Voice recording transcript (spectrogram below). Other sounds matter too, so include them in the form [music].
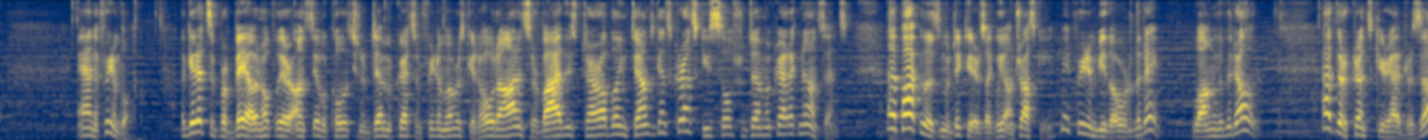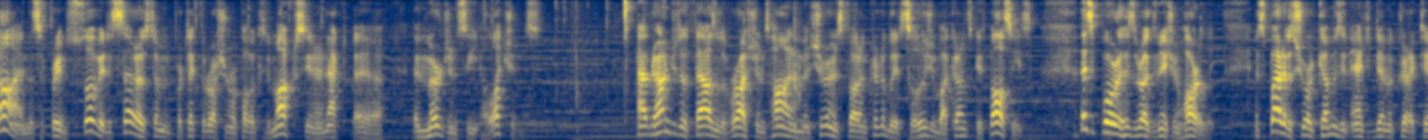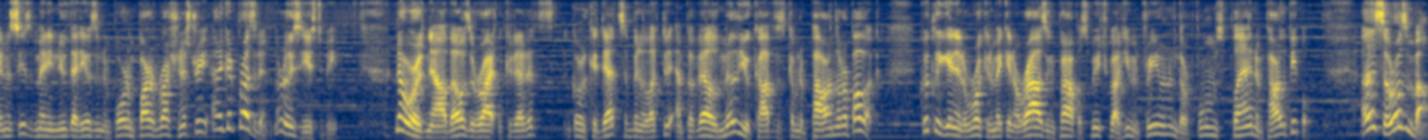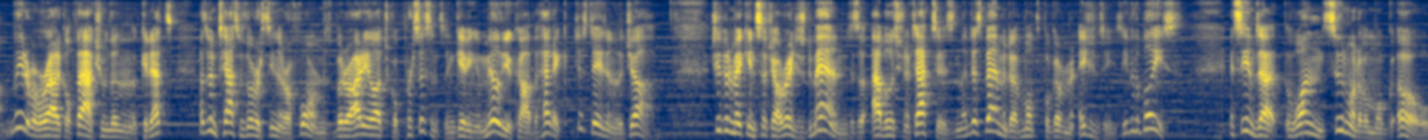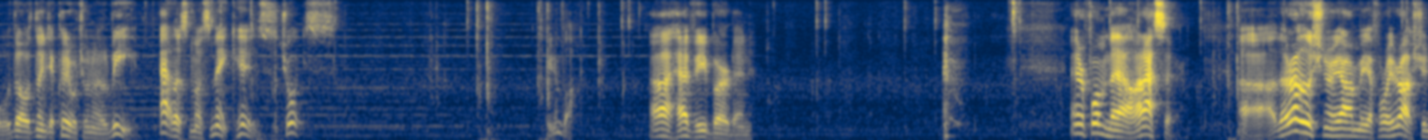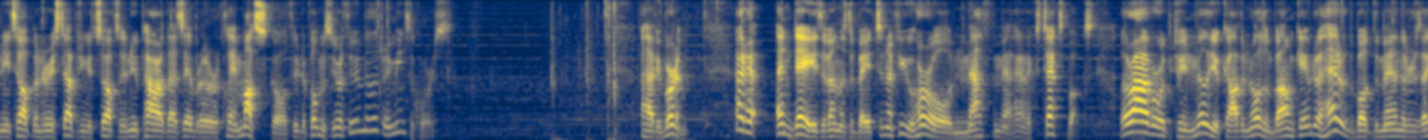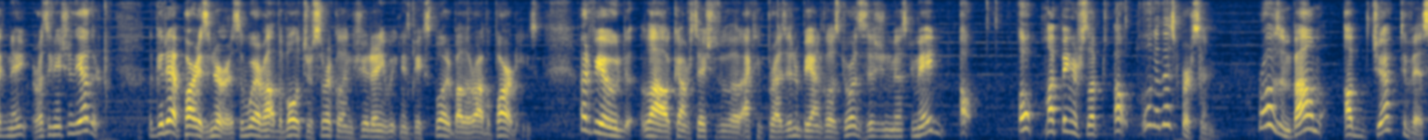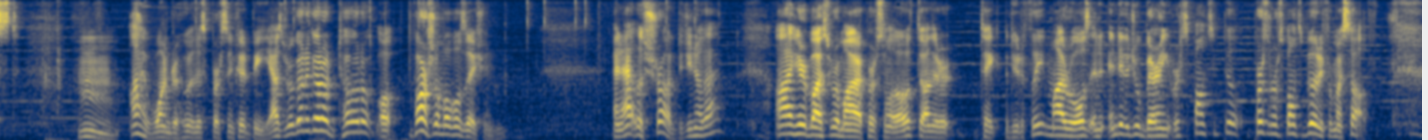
and the Freedom Bloc. The cadets have prevailed, and hopefully our unstable coalition of Democrats and Freedom lovers can hold on and survive these troubling times against Kerensky's social democratic nonsense. And the populism of dictators like Leon Trotsky. May freedom be the order of the day. Long live the dollar. After Kerensky had resigned, the Supreme Soviet decided it was time to protect the Russian Republic's democracy and enact uh, emergency elections. After hundreds of thousands of Russians, Han and Manchurians felt incredibly disillusioned by Kerensky's policies. They supported his resignation heartily. In spite of his shortcomings and anti-democratic tendencies, many knew that he was an important part of Russian history and a good president, or at least he used to be. No worries now, though, as the right cadets, or cadets have been elected and Pavel Milyukov has come to power in the Republic, quickly getting to work and making a rousing, powerful speech about human freedom and the reforms planned to empower the people. Alisa Rosenbaum, leader of a radical faction within the cadets, has been tasked with overseeing the reforms, but her ideological persistence in giving Milyukov a headache just stays into the job. She's been making such outrageous demands as the abolition of taxes and the disbandment of multiple government agencies, even the police. It seems that one soon one of them will go, though it's not yet clear which one it will be. Atlas must make his choice. Freedom block. A heavy burden. [coughs] and reform the Rasser. Uh, the Revolutionary Army of Free Russia needs help in reestablishing itself as a new power that is able to reclaim Moscow through diplomacy or through military means, of course. A heavy burden. And days of endless debates and a few hurled mathematics textbooks, the rivalry between Milyukov and Rosenbaum came to a head with both demanding the resignation of the other. The cadet party is nervous, aware of how the vultures circling should any weakness be exploited by the rival parties. After a few loud conversations with the acting president behind closed doors, decision must be made. Oh, oh, my finger slipped. Oh, look at this person. Rosenbaum, objectivist. Hmm, I wonder who this person could be, as we're going to go to total, oh, partial mobilization. And Atlas shrugged. Did you know that? I hereby swear my personal oath to undertake dutifully my role as an individual bearing responsibil personal responsibility for myself.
